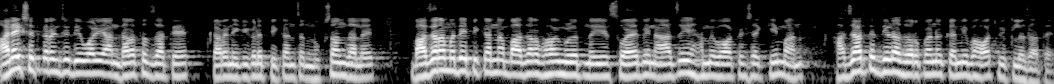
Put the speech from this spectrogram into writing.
अनेक शेतकऱ्यांची दिवाळी अंधारातच जाते कारण एकीकडे पिकांचं नुकसान झालं आहे बाजारामध्ये पिकांना बाजारभाव मिळत नाही आहे सोयाबीन आजही हमी भावापेक्षा किमान हजार ते दीड हजार रुपयानं कमी भावात विकलं जात आहे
